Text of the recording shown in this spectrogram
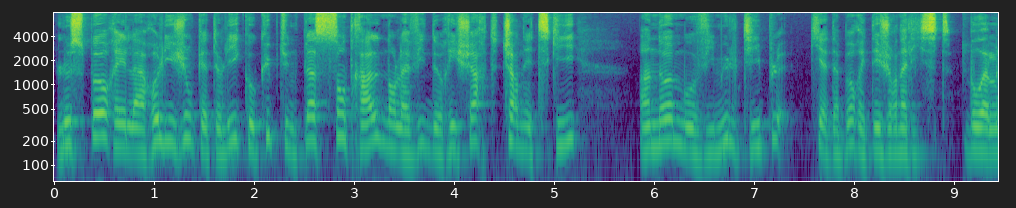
le sport et la religion catholique occupent une place centrale dans la vie de Richard Czarnecki, un homme aux vies multiples qui a d'abord été journaliste. E,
